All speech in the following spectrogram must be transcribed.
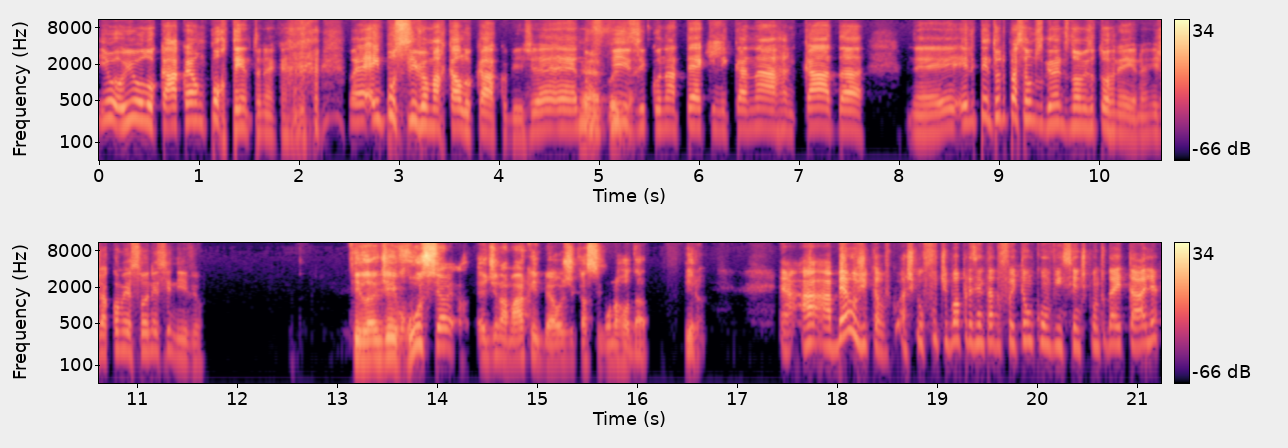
E o, o Lukaku é um portento, né, cara? É, é impossível marcar o Lukaku, bicho. É, é no é, é. físico, na técnica, na arrancada. Né? Ele tem tudo para ser um dos grandes nomes do torneio, né? E já começou nesse nível. Finlândia e Rússia, é Dinamarca e Bélgica a segunda rodada. Vira. É, a, a, Bélgica, acho que o futebol apresentado foi tão convincente quanto o da Itália,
